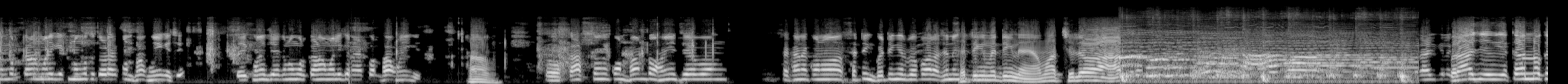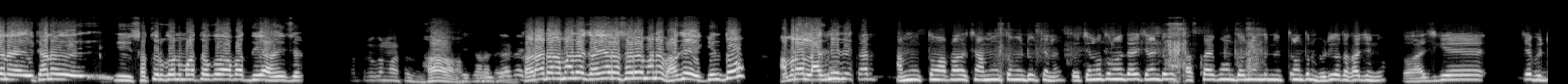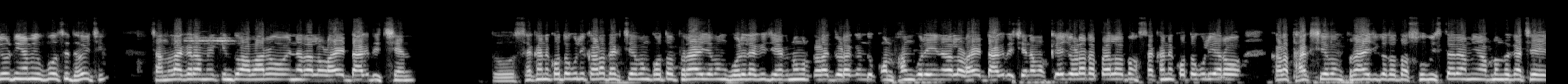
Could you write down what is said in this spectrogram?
নম্বর কাড়া মালিক এক নম্বর তো জোড়া কনফার্ম হয়ে গেছে। তো এখানে যে এক নম্বর কাড়া মালিক কনফার্ম হয়ে গেছে। হ্যাঁ। তো কার সঙ্গে কনফার্মটা হয়েছে এবং সেখানে কোনো সেটিং ফেটিং এর ব্যাপার আছে নাকি? সেটিং মিটিং নাই আমার ছিল আর প্রায় একান্ন কেন? এখানে শত্রুঘ্ন মাতকে আবার দেওয়া হয়েছে। হ্যাঁ। কাড়াটা আমাদের গাঁয়ের আসরে মানে ভাগে কিন্তু আমরা লাগনি নমস্কার, আমি উত্তম আপনারা দেখছেন আমি উত্তম ইউটিউব চ্যানেল। তো চ্যানেল হয়ে যায় চ্যানেলটাকে সাবস্ক্রাইব করুন, দৈনন্দিন নিত্য নতুন ভিডিও দেখার জন্য। তো আজকে যে ভিডিও নিয়ে আমি উপস্থিত হয়েছি চান্দলা গ্রামে কিন্তু আবারও এনারা লড়াইয়ের ডাক দিচ্ছেন। তো সেখানে কতগুলি কাড়া থাকছে এবং কত প্রাইজ এবং বলে রাখি যে এক নম্বর কাড়ার জোড়া কিন্তু কনফার্ম করে এনারা লড়াইয়ের ডাক দিচ্ছেন। এবং কে জোড়াটা পেল এবং সেখানে কতগুলি আরও কাড়া থাকছে এবং প্রাইজ কত তা সুবিস্তারে আমি আপনাদের কাছে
